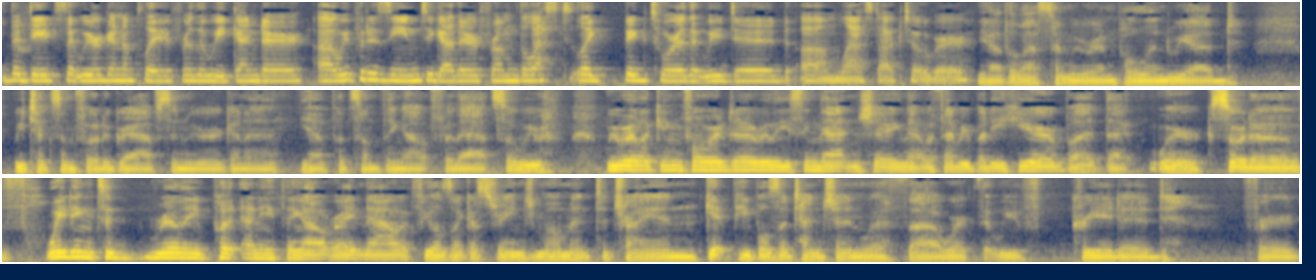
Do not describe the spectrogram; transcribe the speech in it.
the dates that we were to play for the weekender. Uh, we put a zine together from the last like big tour that we did um, last October. yeah, the last time we were in Poland, we had we took some photographs and we were gonna yeah put something out for that. So we were we were looking forward to releasing that and sharing that with everybody here, but that we're sort of waiting to really put anything out right now. It feels like a strange moment to try and get people's attention with uh, work that we've created for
